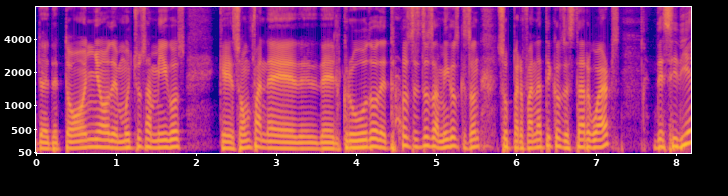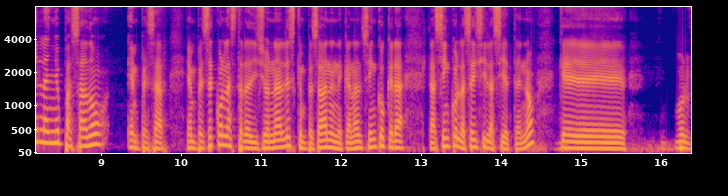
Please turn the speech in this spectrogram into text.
de, de Toño, de muchos amigos que son fan eh, de- del crudo, de todos estos amigos que son súper fanáticos de Star Wars, decidí el año pasado empezar. Empecé con las tradicionales que empezaban en el canal 5, que era las 5, las 6 y las 7, ¿no? Que pues,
